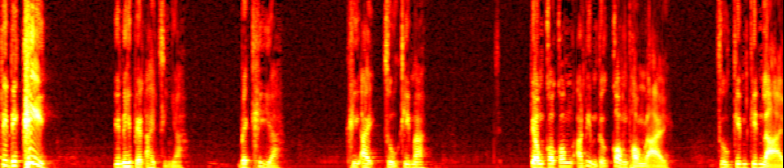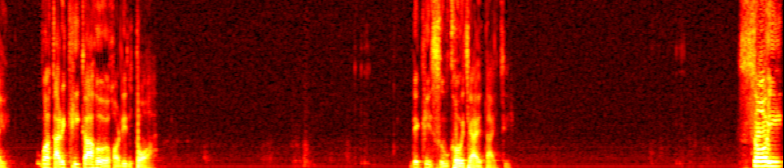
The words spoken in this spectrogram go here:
直直起？因那边爱钱呀，要起呀。去爱资金吗？中国讲啊，你唔着共同来，资金进来，我甲你起较好，互恁大。你去思考这个代志。所以，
